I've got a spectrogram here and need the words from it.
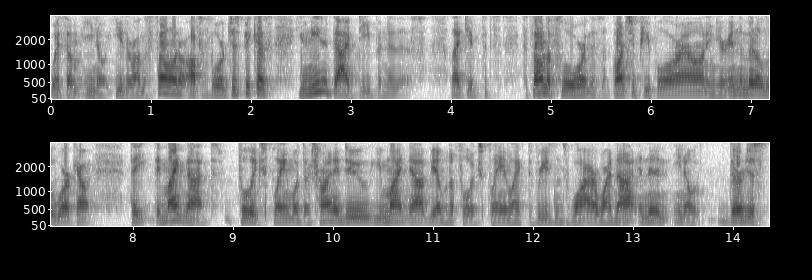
with them, you know, either on the phone or off the floor, just because you need to dive deep into this. Like if it's if it's on the floor and there's a bunch of people around and you're in the middle of the workout, they, they might not fully explain what they're trying to do. You might not be able to fully explain like the reasons why or why not. And then, you know, they're just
